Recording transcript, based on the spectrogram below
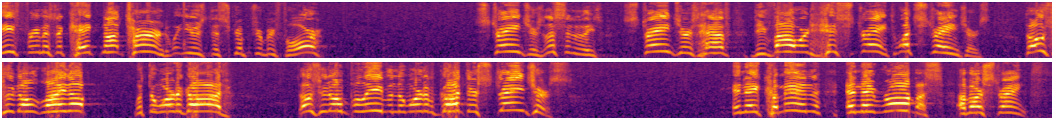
Ephraim is a cake not turned. We used this scripture before. Strangers, listen to these. Strangers have devoured his strength. What strangers? Those who don't line up with the Word of God. Those who don't believe in the Word of God, they're strangers. And they come in and they rob us of our strength.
